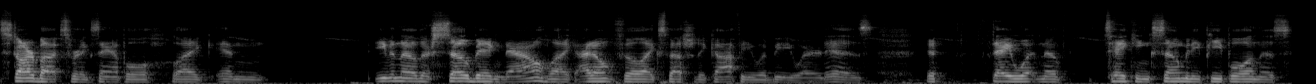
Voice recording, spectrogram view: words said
Starbucks, for example, like, in even though they're so big now, like I don't feel like specialty coffee would be where it is if they wouldn't have taken so many people on this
